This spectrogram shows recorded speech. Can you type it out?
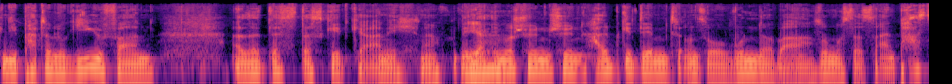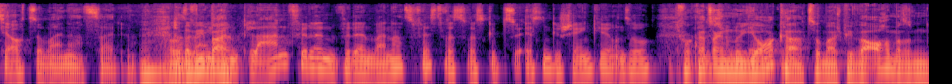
in die Pathologie gefahren. Also das, das geht gar nicht. Ne? Ja. Immer schön, schön halb gedimmt und so. Wunderbar. So muss das sein. Passt ja auch zur Weihnachtszeit. Ja, Hast du einen Plan für dein, für dein Weihnachtsfest? Was, was gibt's zu essen, Geschenke und so? Ich wollte gerade sagen, New Yorker zum Beispiel war auch immer so ein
